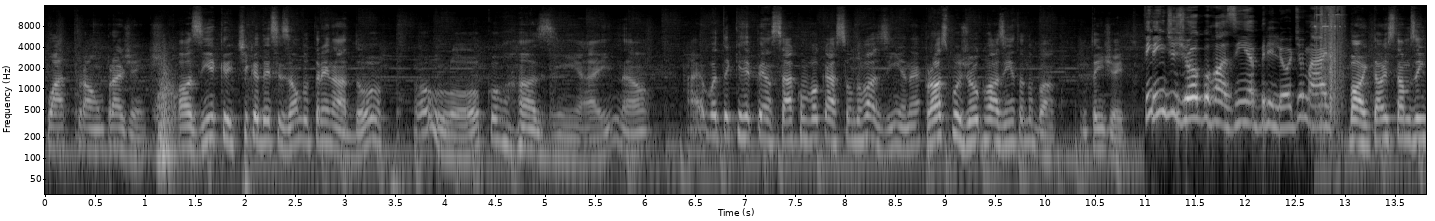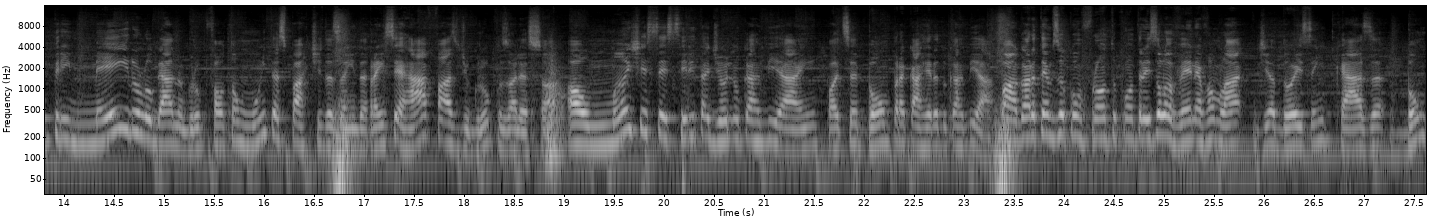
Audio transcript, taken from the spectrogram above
4 a 1 pra gente. Rosinha critica a decisão do treinador. Ô, louco, Rosinha. Aí não. Aí eu vou ter que repensar a convocação do Rosinha, né? Próximo jogo, Rosinha tá no banco. Não tem jeito. Jogo, Rosinha brilhou demais. Bom, então estamos em primeiro lugar no grupo. Faltam muitas partidas ainda para encerrar a fase de grupos, olha só. Ó, o Manchester City tá de olho no Carbiar, hein? Pode ser bom para a carreira do Carbiar. Bom, agora temos o confronto contra a Eslovênia. Vamos lá, dia 2 em casa. Bom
